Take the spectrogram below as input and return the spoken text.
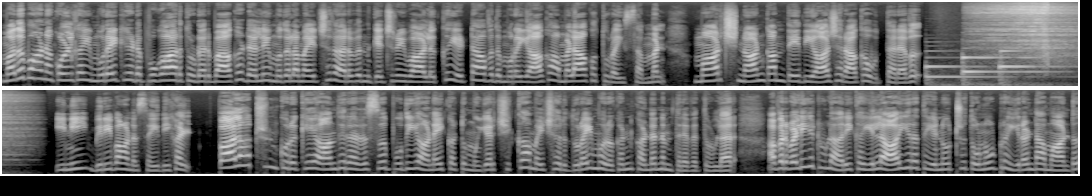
மதுபான கொள்கை முறைகேடு புகார் தொடர்பாக டெல்லி முதலமைச்சர் அரவிந்த் கெஜ்ரிவாலுக்கு எட்டாவது முறையாக அமலாக்கத்துறை சம்மன். மார்ச் நான்காம் தேதி ஆஜராக உத்தரவு. இனி விரிவான செய்திகள். பாலாற்றின் குறுக்கே ஆந்திர அரசு புதிய அணை கட்டும் முயற்சிக்கு அமைச்சர் துரைமுருகன் கண்டனம் தெரிவித்துள்ளார். அவர் வெளியிட்டுள்ள அறிக்கையில் ஆயிரத்தி எண்ணூற்று தொன்னூற்று இரண்டாம் ஆண்டு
